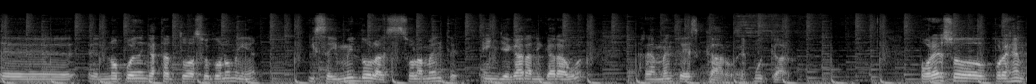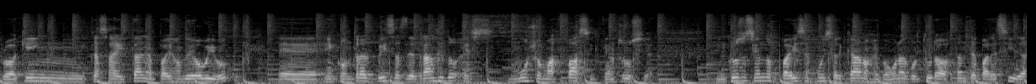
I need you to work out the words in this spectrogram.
eh, eh, no pueden gastar toda su economía y 6 mil dólares solamente en llegar a Nicaragua realmente es caro, es muy caro. Por eso, por ejemplo, aquí en Kazajistán, el país donde yo vivo, eh, encontrar visas de tránsito es mucho más fácil que en Rusia. Incluso siendo países muy cercanos y con una cultura bastante parecida,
